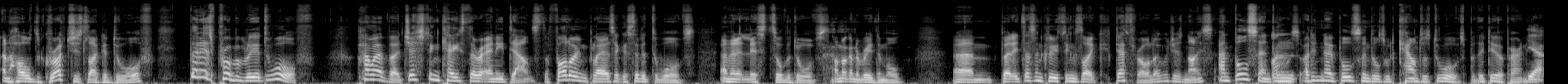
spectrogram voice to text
and holds grudges like a dwarf, then it's probably a dwarf. However, just in case there are any doubts, the following players are considered dwarves, and then it lists all the dwarves. I'm not going to read them all. Um, but it does include things like Death Roller, which is nice, and Bull Centaurs. I didn't know Bull Centaurs would count as dwarves, but they do apparently. Yeah.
